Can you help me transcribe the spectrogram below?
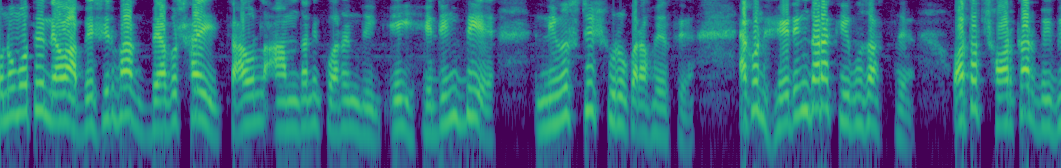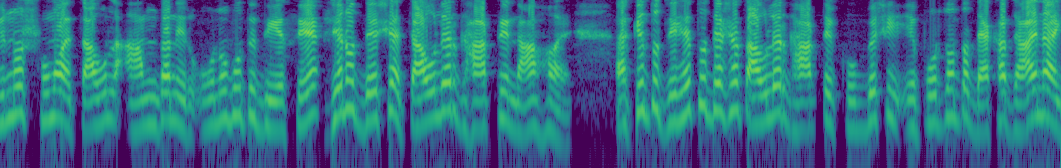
অনুমতি নেওয়া বেশিরভাগ ব্যবসায়ী চাউল আমদানি করেননি। এই হেডিং দিয়ে নিউজটি শুরু করা হয়েছে। এখন হেডিং দ্বারা কি বোঝাচ্ছে? অর্থাৎ সরকার বিভিন্ন সময় চাউল আমদানির অনুমতি দিয়েছে, যেন দেশে চাউলের ঘাটতি না হয়। কিন্তু যেহেতু দেশে চাউলের ঘাটতি খুব বেশি, এ পর্যন্ত দেখা যায় নাই।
